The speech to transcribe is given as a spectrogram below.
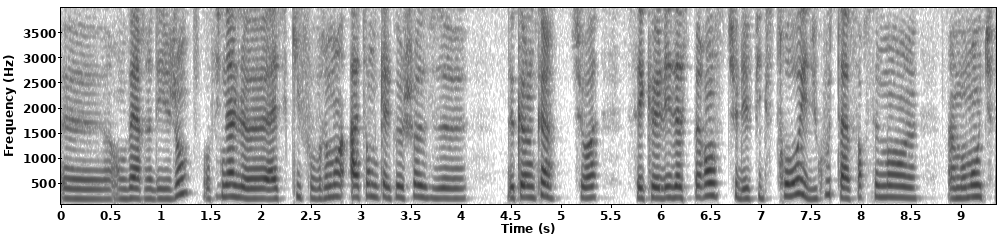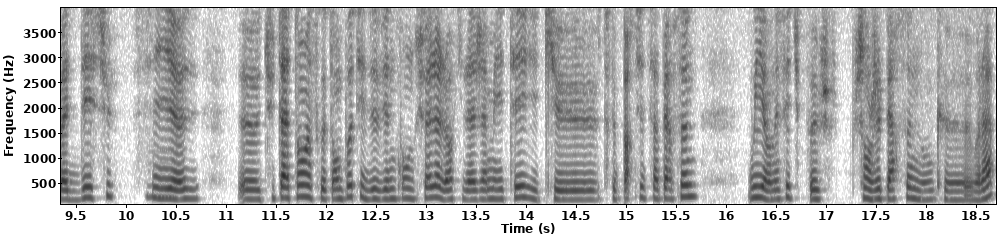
euh, envers les gens. Au final, euh, est-ce qu'il faut vraiment attendre quelque chose euh, de quelqu'un, tu vois? C'est que les espérances, tu les fixes trop et du coup, tu as forcément un moment où tu vas être déçu si euh, tu t'attends à ce que ton pote il devienne ponctuel alors qu'il a jamais été et que ça fait partie de sa personne. Oui, en effet, tu peux ch- changer personne, donc voilà.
